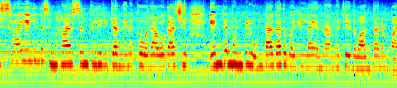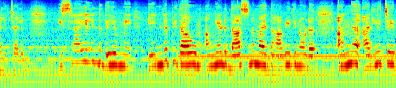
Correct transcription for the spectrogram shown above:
ഇസ്രായേലിന്റെ സിംഹാസനത്തിലിരിക്കാൻ നിനക്ക് ഒരവകാശി എന്റെ മുൻപിൽ ഉണ്ടാകാതെ വരില്ല എന്ന് അങ്ങ് ചെയ്ത വാഗ്ദാനം പാലിച്ചാലും. ഇസ്രായേലിന്റെ ദൈവമേ എന്റെ പിതാവും അങ്ങയുടെ ദാസനുമായ ദാവീദിനോട് അങ്ങ് അരളി ചെയ്ത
